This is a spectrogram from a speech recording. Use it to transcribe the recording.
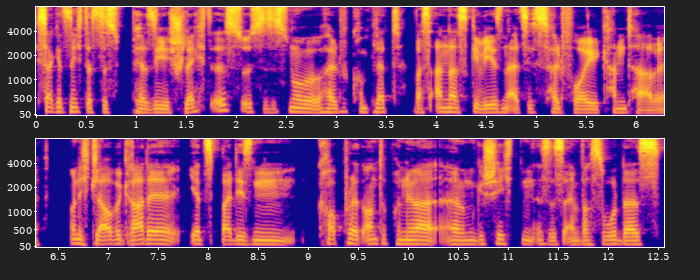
Ich sage jetzt nicht, dass das per se schlecht ist. Es ist nur halt komplett was anders gewesen, als ich es halt vorher gekannt habe. Und ich glaube, gerade jetzt bei diesen Corporate Entrepreneur-Geschichten ähm, ist es einfach so, dass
